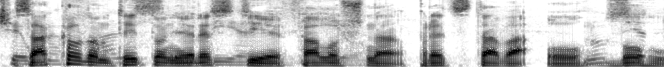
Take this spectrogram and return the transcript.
Základom tejto neresti je falošná predstava o Bohu.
